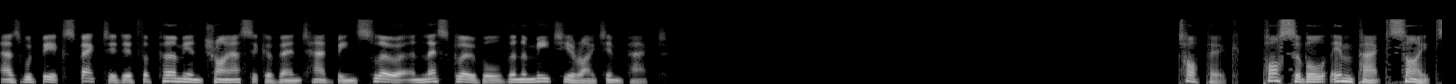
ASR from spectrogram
as would be expected if the Permian-Triassic event had been slower and less global than a meteorite impact. Topic: Possible impact sites.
